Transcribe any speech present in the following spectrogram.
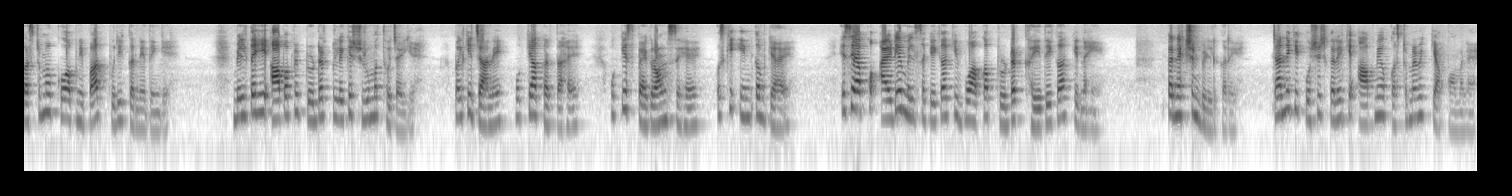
कस्टमर को अपनी बात पूरी करने देंगे। मिलते ही आप अपने प्रोडक्ट को लेकर शुरू मत हो जाइए, बल्कि जाने वो क्या करता है, वो किस बैकग्राउंड से है, उसकी इनकम क्या है। इसे आपको आइडिया मिल सकेगा कि वो आपका प्रोडक्ट खरीदेगा कि नहीं। कनेक्शन बिल्ड करें। जानने की कोशिश करें कि आप में और कस्टमर में क्या कॉमन है।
